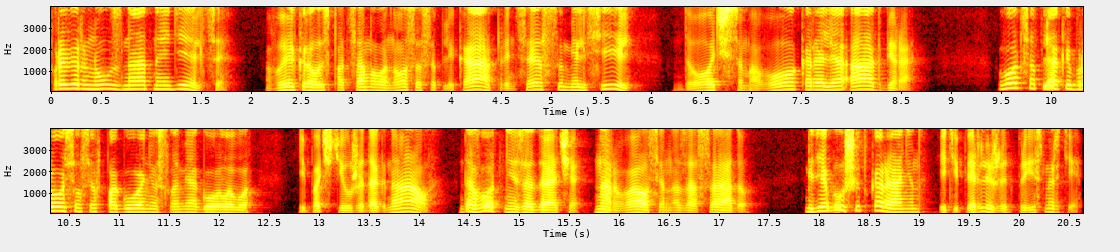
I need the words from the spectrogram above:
провернул знатные дельцы, выкрал из-под самого носа сопляка принцессу Мельсиль, дочь самого короля Акбера. Вот сопляк и бросился в погоню, сломя голову, и почти уже догнал, да вот незадача, нарвался на засаду, где был шибко ранен и теперь лежит при смерти.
